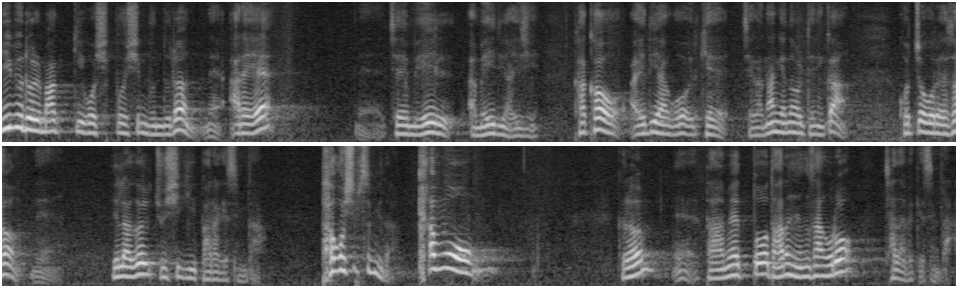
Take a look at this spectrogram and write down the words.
리뷰를 맡기고 싶으신 분들은 네, 아래에 네, 제 메일 아 메일이 아니지 카카오 아이디하고 이렇게 제가 남겨놓을 테니까 그쪽으로 해서 네, 연락을 주시기 바라겠습니다. 타고 싶습니다. 카몽. 그럼 예, 다음에 또 다른 영상으로 찾아뵙겠습니다.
